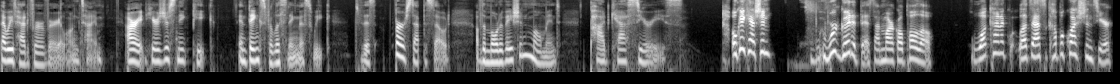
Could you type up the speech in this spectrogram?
that we've had for a very long time. All right, here's your sneak peek, and thanks for listening this week to this first episode of the Motivation Moment podcast series. Okay, Cashton, we're good at this on Marco Polo. What kind of, let's ask a couple questions here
